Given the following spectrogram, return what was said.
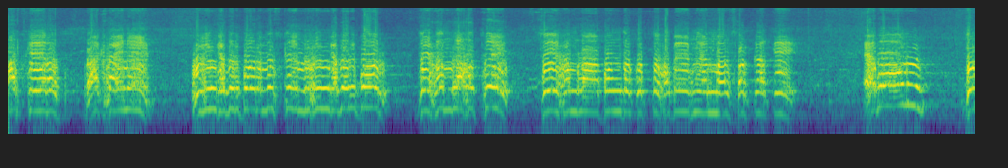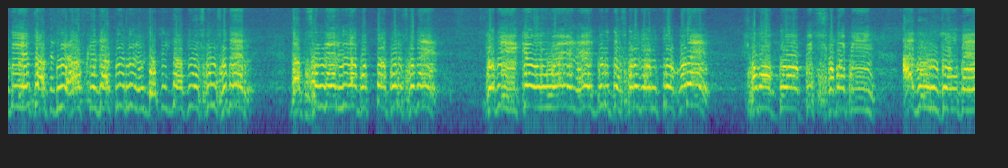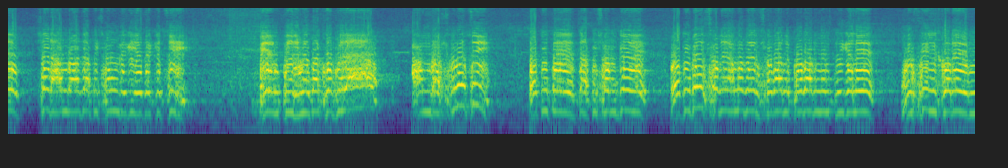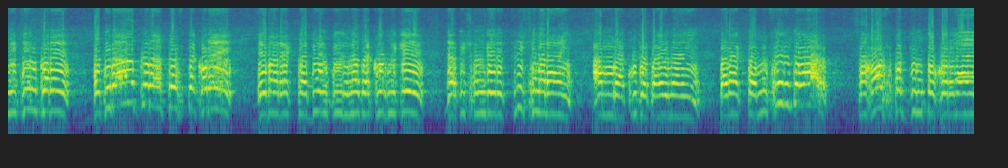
আজকের রাখাইনে রোহিঙ্গাদের উপর, মুসলিম রোহিঙ্গাদের উপর যে হামলা হচ্ছে, সেই হামলা বন্ধ করতে হবে মিয়ানমার সরকারকে। এবং যদি আজকে জাতীয় জাতির জাতীয় সংসদের, জাতিসংঘের নিরাপত্তা পরিষদে যদি কেউ এর বিরুদ্ধে ষড়যন্ত্র করে সমগ্র বিশ্বব্যাপী আগুন জ্বলবে সেটা আমরা জাতিসংঘে গিয়ে দেখেছি। বিএনপির নেতা কর্মীরা আমরা শুনেছি, অতীতে জাতিসংঘে অধিবেশনে আমাদের সবার প্রধানমন্ত্রী গেলে মিছিল করে মিছিল করে প্রতিবাদ করার চেষ্টা করে। এবার একটা বিএনপির নেতা কর্মীকে জাতিসংঘের ত্রিসীমানায় আমরা খুঁজে পাই নাই। তারা একটা মিছিল দেওয়ার সাহস পর্যন্ত করে নাই।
